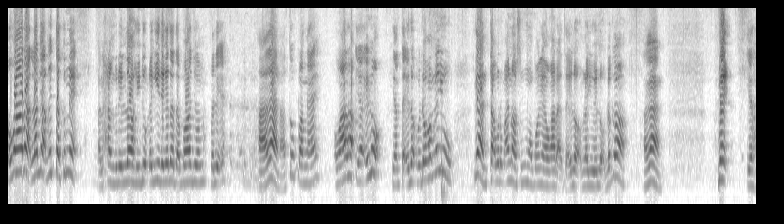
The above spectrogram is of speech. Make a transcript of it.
Orang Arab langgar kereta kemek. Alhamdulillah hidup lagi dia kata tak apa jom balik eh. Ha kan? Ha, tu perangai orang Arab yang elok, yang tak elok pada orang Melayu. Kan? Tak bermakna semua perangai orang Arab tak elok, Melayu elok belaka. Ha kan? Baik. Ya. Yeah.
